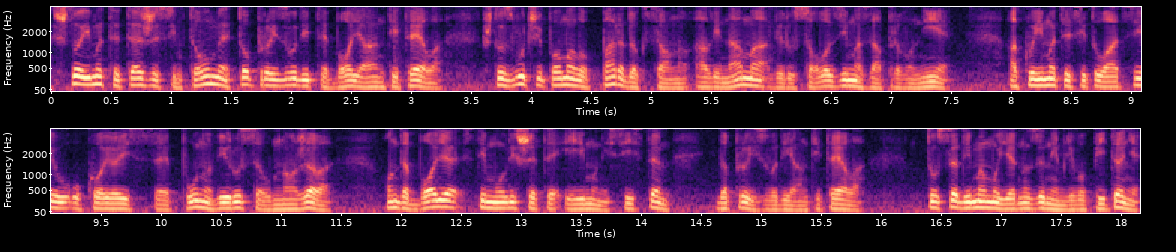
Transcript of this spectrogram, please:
što imate teže simptome, to proizvodite bolja antitela, što zvuči pomalo paradoksalno, ali nama, virusolozima, zapravo nije. Ako imate situaciju u kojoj se puno virusa umnožava, onda bolje stimulišete i imunni sistem da proizvodi antitela. Tu sad imamo jedno zanimljivo pitanje.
